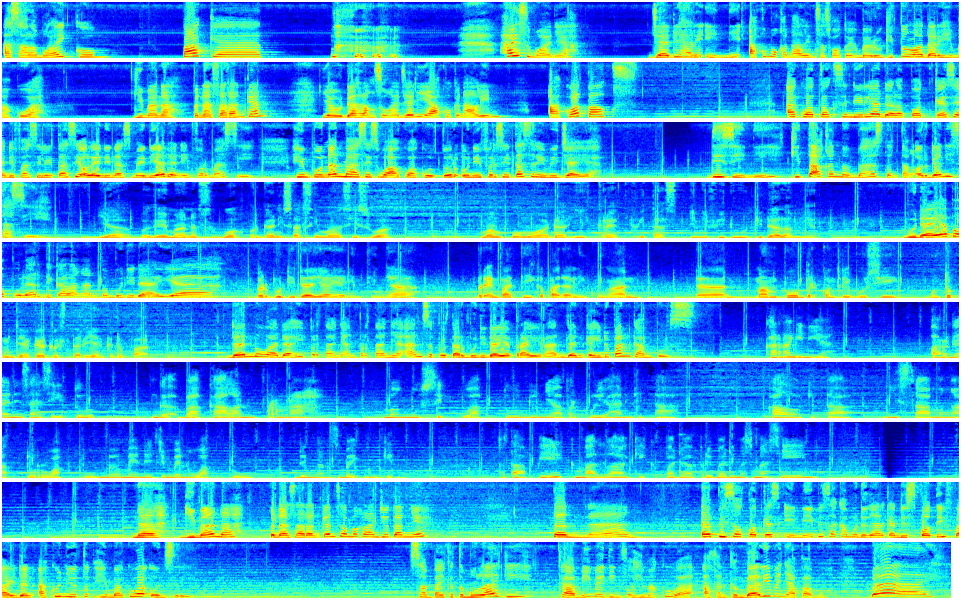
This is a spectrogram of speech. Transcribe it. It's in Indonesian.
Assalamualaikum. Paket. Hai semuanya. Jadi hari ini aku mau kenalin sesuatu yang baru gitu loh dari Himakua. Gimana? Penasaran kan? Ya udah langsung aja nih ya aku kenalin. Aqua Talks. Aqua Talks sendiri adalah podcast yang difasilitasi oleh Dinas Media dan Informasi, Himpunan Mahasiswa Aquakultur Universitas Sriwijaya. Di sini kita akan membahas tentang organisasi, Ya, bagaimana sebuah organisasi mahasiswa mampu mewadahi kreativitas individu di dalamnya. budaya populer di kalangan pembudidaya, Berbudidaya ya intinya berempati kepada lingkungan dan mampu berkontribusi untuk menjaga kelestarian ke depan. dan mewadahi pertanyaan-pertanyaan seputar budidaya perairan dan kehidupan kampus. Karena gini ya, organisasi itu nggak bakalan pernah mengusik waktu dunia perkuliahan kita kalau kita bisa mengatur waktu, memanajemen waktu dengan sebaik mungkin. Tetapi kembali lagi kepada pribadi masing-masing. Nah, gimana? Penasaran kan sama kelanjutannya? Tenang. Episode podcast ini bisa kamu dengarkan di Spotify dan akun YouTube Himbakua Unsri. Sampai ketemu lagi. Kami Medinfo Himakua akan kembali menyapamu. Bye.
